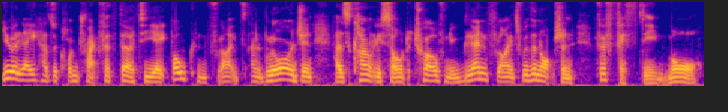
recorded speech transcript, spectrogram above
ULA has a contract for 38 Vulcan flights, and Blue Origin has currently sold 12 New Glenn flights with an option for 15 more.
